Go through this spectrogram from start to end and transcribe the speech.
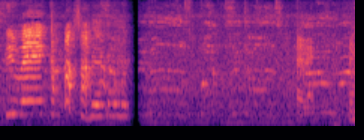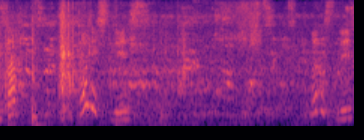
si Becca. si Becca naman. Alright. Becca, what is this? What is this?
